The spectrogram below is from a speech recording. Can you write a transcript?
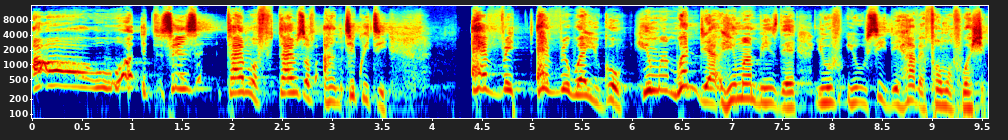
Oh, since time of times of antiquity, Every everywhere you go, human when there are human beings there, you you see they have a form of worship.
